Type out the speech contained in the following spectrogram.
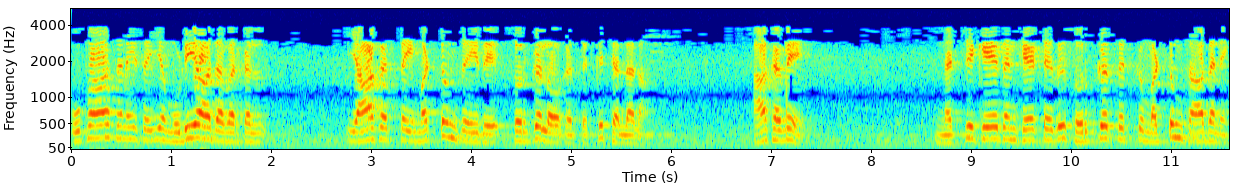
உபாசனை செய்ய முடியாதவர்கள் யாகத்தை மட்டும் செய்து சொர்க்கலோகத்திற்கு செல்லலாம். ஆகவே நச்சிகேதன் கேட்டது சொர்க்கத்திற்கு மட்டும் சாதனை.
